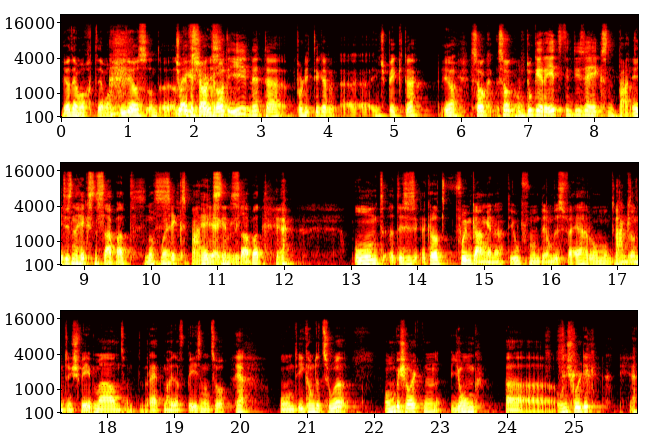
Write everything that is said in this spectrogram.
Ja, der macht, der macht Videos und äh, Entschuldige, schau gerade ich, nicht der Politiker-Inspektor. Ja, sag, sag, und du gerätst in diese Hexenparty. in diesen Hexensabbat, nochmal. Sexparty eigentlich. Hexensabbat. Ja. Und das ist gerade voll im Gange. Ne? Die hupfen um, um das Feuer herum und, und, Nackt. und, und schweben auch und, und reiten halt auf Besen und so. Ja. Und ich komme dazu, unbescholten, jung, äh, unschuldig. Ja.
